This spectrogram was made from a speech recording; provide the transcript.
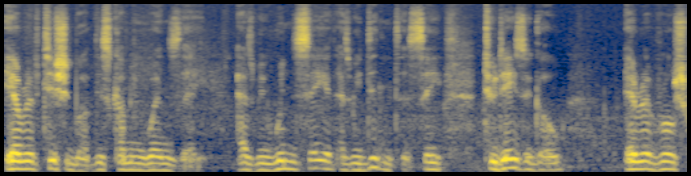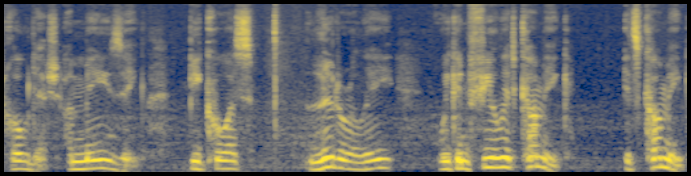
Erev Tisha B'Av, this coming Wednesday, as we wouldn't say it, as we didn't say two days ago, Erev Rosh Chodesh. Amazing, because literally we can feel it coming. It's coming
